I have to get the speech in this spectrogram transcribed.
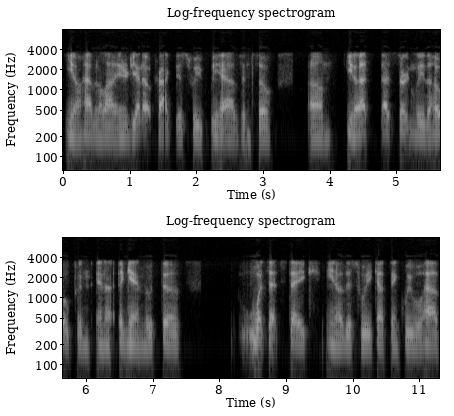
you know, having a lot of energy. I know at practice we we have, and so um, you know that's that's certainly the hope. And and uh, again, with the what's at stake, you know, this week, I think we will have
